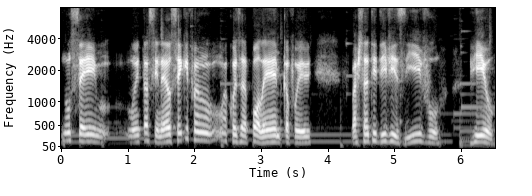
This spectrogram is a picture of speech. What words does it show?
Não sei muito assim, né? Eu sei que foi uma coisa polêmica, foi bastante divisivo. Rio,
